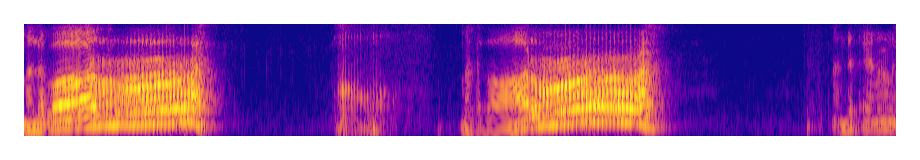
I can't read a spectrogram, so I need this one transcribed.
മലബാർ. മലബാർ. എന്റെ ടേണാണ്.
